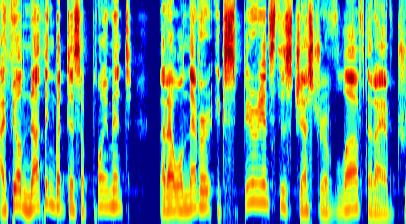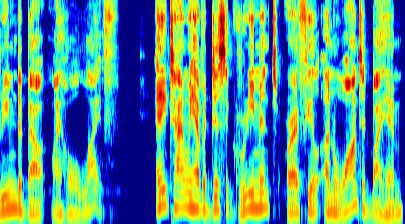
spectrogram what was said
I feel nothing but disappointment that I will never experience this gesture of love that I have dreamed about my whole life. Anytime we have a disagreement or I feel unwanted by him,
